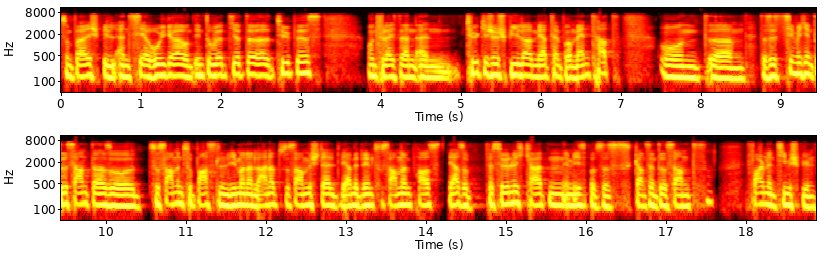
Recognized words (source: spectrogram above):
zum Beispiel ein sehr ruhiger und introvertierter Typ ist und vielleicht ein, ein türkischer Spieler mehr Temperament hat und ähm, das ist ziemlich interessant, da so zusammenzubasteln, wie man ein Lineup zusammenstellt, wer mit wem zusammenpasst. Ja, so Persönlichkeiten im E-Sports ist ganz interessant, vor allem in Teamspielen.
